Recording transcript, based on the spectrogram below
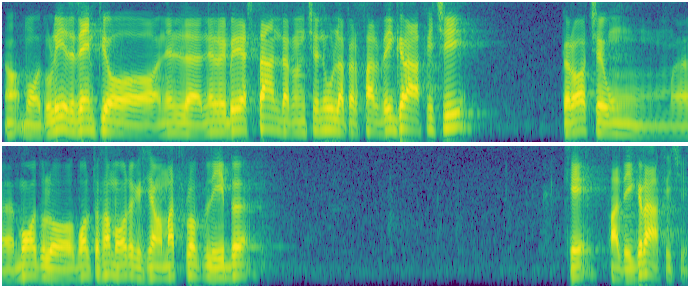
no, moduli, ad esempio nel, nella libreria standard non c'è nulla per fare dei grafici, però c'è un eh, modulo molto famoso che si chiama matplotlib che fa dei grafici,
